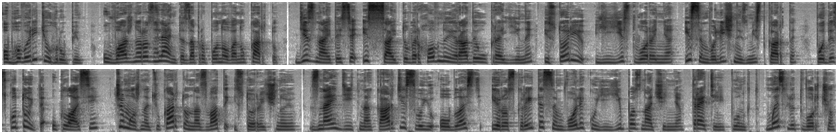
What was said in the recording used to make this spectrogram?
Обговоріть у групі. Уважно розгляньте запропоновану карту. Дізнайтеся із сайту Верховної Ради України історію її створення і символічний зміст карти. Подискутуйте у класі, чи можна цю карту назвати історичною. Знайдіть на карті свою область і розкрийте символіку її позначення. Третій пункт мислю творчо.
